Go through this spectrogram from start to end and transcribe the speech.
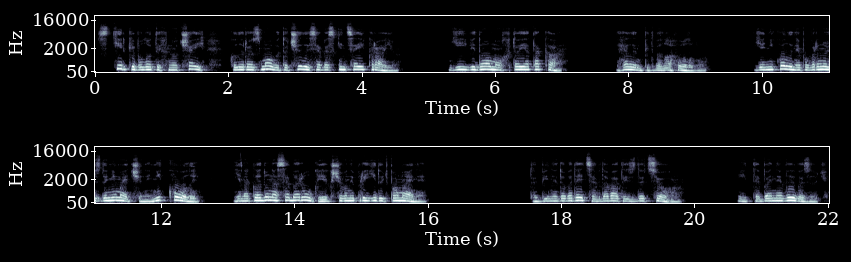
Стільки було тих ночей, коли розмови точилися без кінця і краю. Їй відомо, хто я така. Гелен підвела голову. Я ніколи не повернусь до Німеччини, ніколи. Я накладу на себе руки, якщо вони приїдуть по мене. Тобі не доведеться вдаватись до цього, і тебе не вивезуть.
